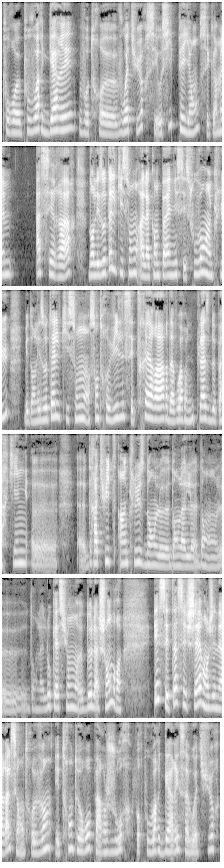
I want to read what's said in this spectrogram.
pour euh, pouvoir garer votre euh, voiture, c'est aussi payant, c'est quand même assez rare. Dans les hôtels qui sont à la campagne, c'est souvent inclus, mais dans les hôtels qui sont en centre-ville, c'est très rare d'avoir une place de parking euh, gratuite incluse dans, la location de la chambre. Et c'est assez cher, en général c'est entre 20 et 30 euros par jour pour pouvoir garer sa voiture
